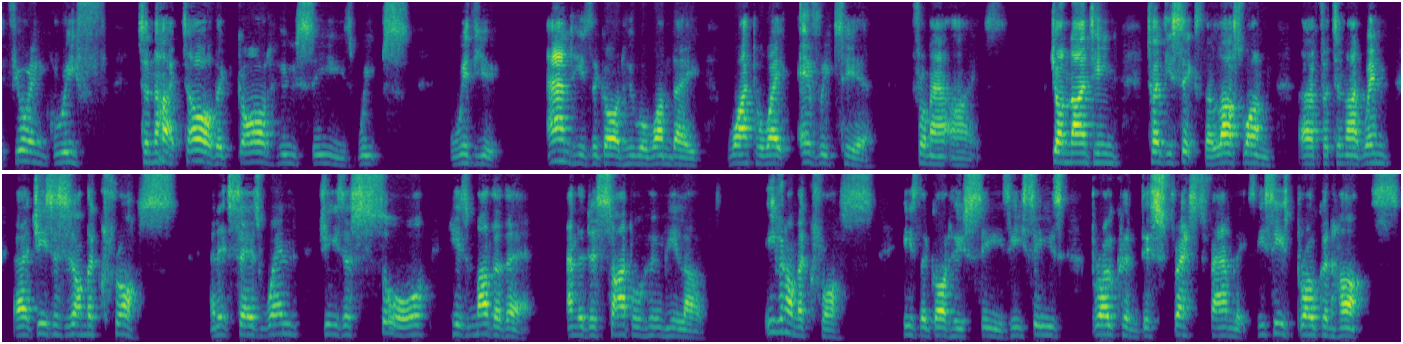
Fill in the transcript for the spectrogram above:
if you're in grief tonight, oh, the God who sees weeps with you. And he's the God who will one day wipe away every tear from our eyes. John 19, 26, the last one uh, for tonight, when uh, Jesus is on the cross. And it says, when Jesus saw his mother there and the disciple whom he loved, even on the cross, he's the God who sees. He sees broken, distressed families. He sees broken hearts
